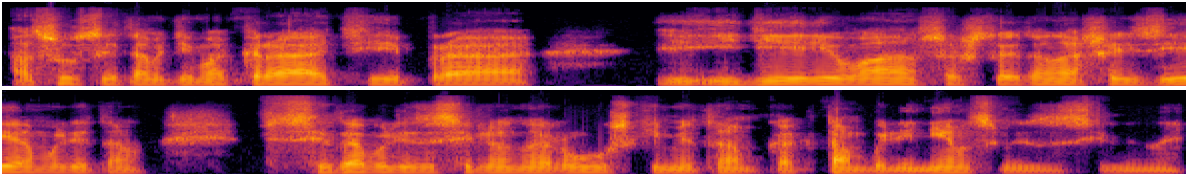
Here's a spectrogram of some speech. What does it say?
отсутствие там демократии, про идея реванша, что это наши земли, там всегда были заселены русскими, там, как там были немцами заселены.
